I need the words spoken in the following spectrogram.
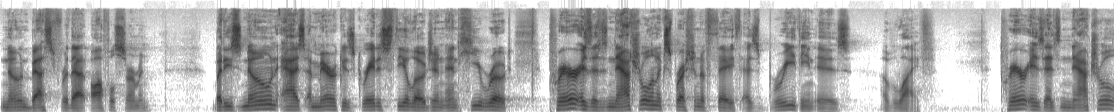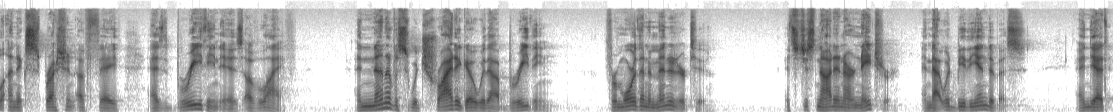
known best for that awful sermon but he's known as America's greatest theologian, and he wrote Prayer is as natural an expression of faith as breathing is of life. Prayer is as natural an expression of faith as breathing is of life. And none of us would try to go without breathing for more than a minute or two. It's just not in our nature, and that would be the end of us. And yet,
